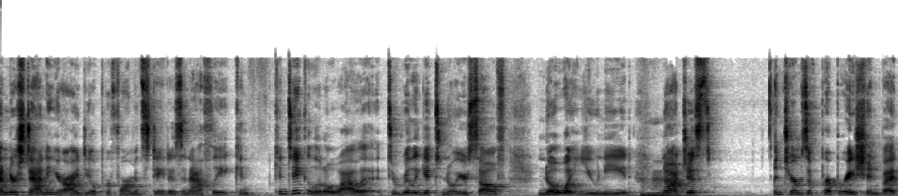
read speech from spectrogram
Understanding your ideal performance state as an athlete can can take a little while to really get to know yourself, know what you need, Mm-hmm. not just in terms of preparation, but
